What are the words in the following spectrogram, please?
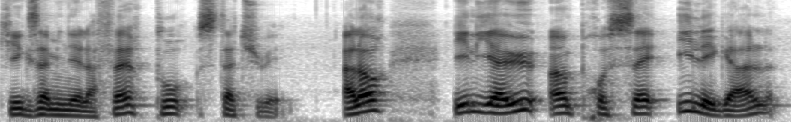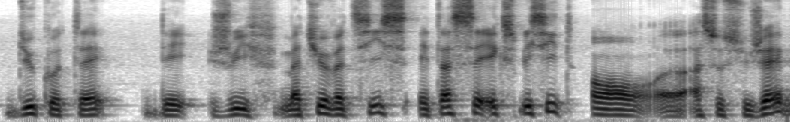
qui examinait l'affaire pour statuer. Alors, il y a eu un procès illégal du côté des Juifs. Matthieu 26 est assez explicite euh, à ce sujet,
